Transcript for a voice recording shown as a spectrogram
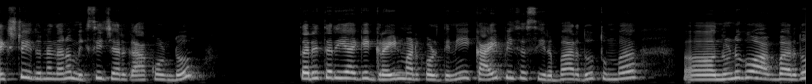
ನೆಕ್ಸ್ಟ್ ಇದನ್ನು ನಾನು ಮಿಕ್ಸಿ ಜಾರ್ಗೆ ಹಾಕ್ಕೊಂಡು ತರಿತರಿಯಾಗಿ ಗ್ರೈಂಡ್ ಮಾಡ್ಕೊಳ್ತೀನಿ. ಕಾಯಿ ಪೀಸಸ್ ಇರಬಾರ್ದು. ತುಂಬ ನುಣುಗು ಆಗಬಾರ್ದು.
